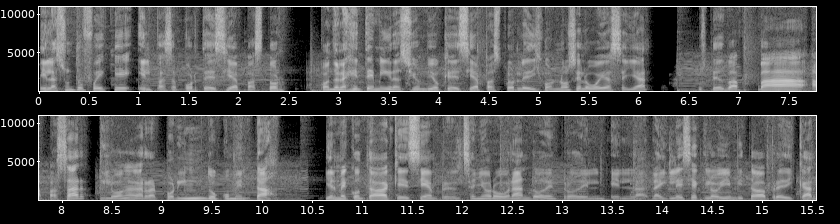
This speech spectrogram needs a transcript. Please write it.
El asunto fue que el pasaporte decía pastor. Cuando la gente de migración vio que decía pastor, le dijo, no se lo voy a sellar, usted va, va a pasar y lo van a agarrar por indocumentado. Y él me contaba que siempre el Señor orando dentro de la iglesia que lo había invitado a predicar,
